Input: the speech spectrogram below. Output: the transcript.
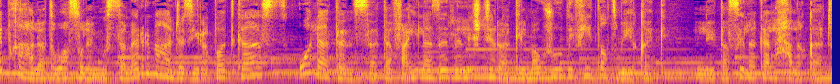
ابقى على تواصل مستمر مع الجزيرة بودكاست ولا تنسى تفعيل زر الاشتراك الموجود في تطبيقك لتصلك الحلقات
